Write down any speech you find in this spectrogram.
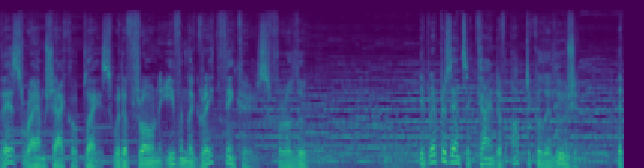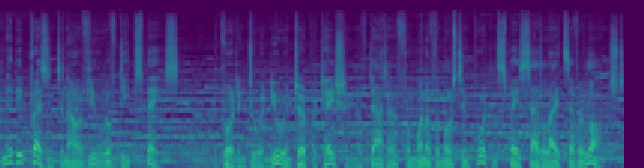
This ramshackle place would have thrown even the great thinkers for a loop. It represents a kind of optical illusion that may be present in our view of deep space, according to a new interpretation of data from one of the most important space satellites ever launched.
